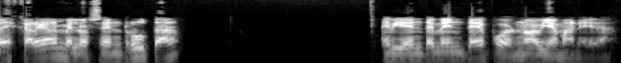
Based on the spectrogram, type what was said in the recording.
descargármelos en ruta, evidentemente, pues no había manera.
